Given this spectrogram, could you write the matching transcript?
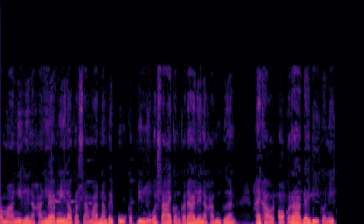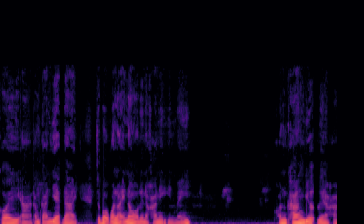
ประมาณนี้เลยนะคะ นี่แบบนี้เราก็สามารถนำไปปลูกกับดินหรือว่าทรายก่อนก็ได้เลยนะคะเพื่อนๆให้เขาออกรากได้ดีกว่านี้ค่อยอ่าทำการแยกได้ จะบอกว่าหลายหน่อเลยนะคะ นี่เห็นไหม ค่อนข้างเยอะเลยนะคะ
